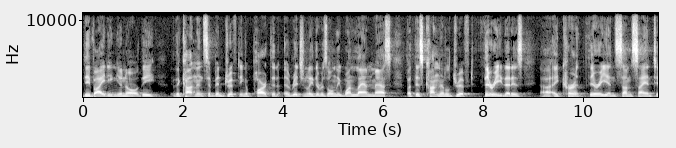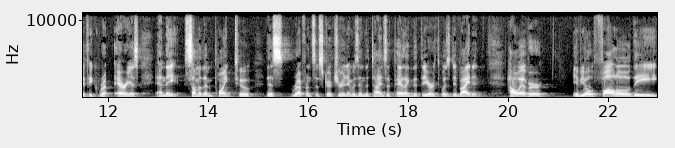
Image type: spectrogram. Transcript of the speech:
dividing, you know, the, the continents have been drifting apart, that originally there was only one landmass, but this continental drift theory that is uh, a current theory in some scientific areas, and they, some of them point to this reference of Scripture, and it was in the times of Peleg that the earth was divided. However, if you'll follow the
